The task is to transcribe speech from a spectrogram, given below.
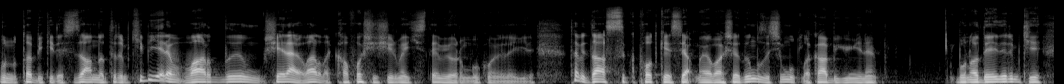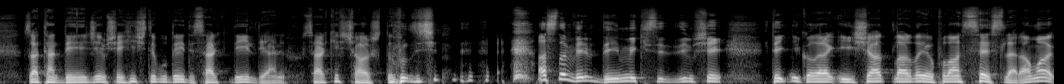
bunu tabii ki de size anlatırım ki bir yere vardığım şeyler var da kafa şişirmek istemiyorum bu konuyla ilgili. Tabii daha sık podcast yapmaya başladığımız için mutlaka bir gün yine buna değinirim ki zaten değineceğim şey hiç de bu değildi. Serk değildi yani. Serkeş çağrıştığımız için. Aslında benim değinmek istediğim şey teknik olarak inşaatlarda yapılan sesler ama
